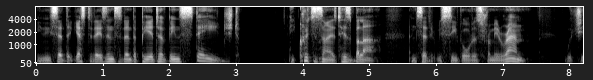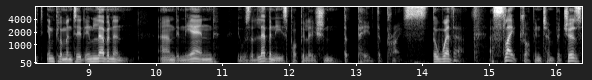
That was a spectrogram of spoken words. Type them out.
And he said that yesterday's incident appeared to have been staged. He criticized Hezbollah and said it received orders from Iran, which it implemented in Lebanon, and in the end, it was the Lebanese population that paid the price. The weather, a slight drop in temperatures,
